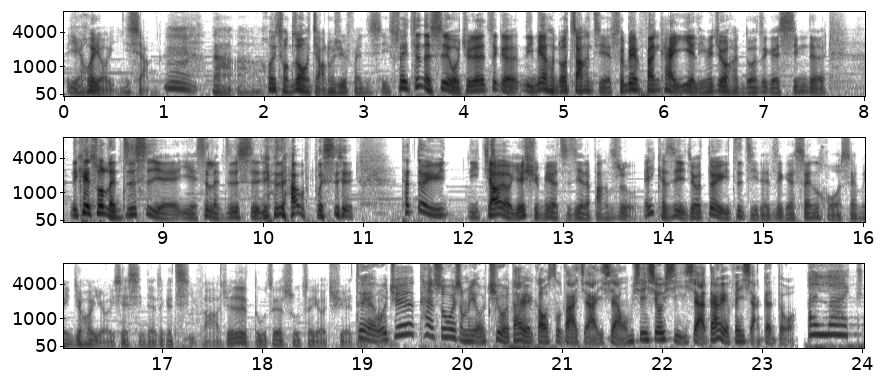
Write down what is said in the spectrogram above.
也会有影响。嗯，那啊、呃，会从这种角度去分析。所以真的是我觉得这个里面有很多章节，随便翻开一页，里面就有很多这个新的。你可以说冷知识也也是冷知识，就是它不是它对于你交友也许没有直接的帮助，哎，可是也就对于自己的这个生活生命就会有一些新的这个启发。我觉得读这个书最有趣的。对，我觉得看书为什么有趣，我待会告诉大家一下。我们先休息一下，待会分享更多。I like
